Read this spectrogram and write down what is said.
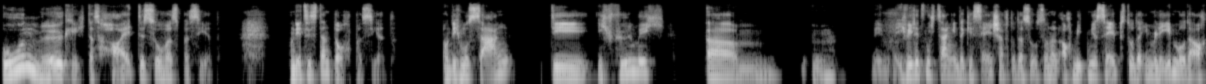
Unmöglich, dass heute sowas passiert. Und jetzt ist dann doch passiert. Und ich muss sagen, die, ich fühle mich, ähm, ich will jetzt nicht sagen in der Gesellschaft oder so, sondern auch mit mir selbst oder im Leben oder auch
